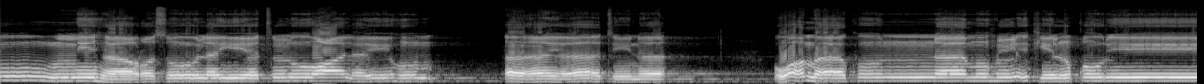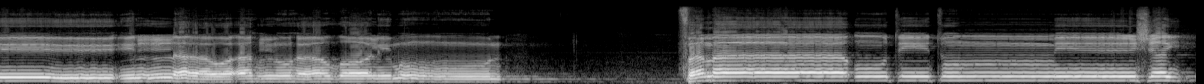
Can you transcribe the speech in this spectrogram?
إمها رسولا يتلو عليهم آياتنا وما كنا مهلك القرى إلا وأهلها ظالمون. فما أوتيتم من شيء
